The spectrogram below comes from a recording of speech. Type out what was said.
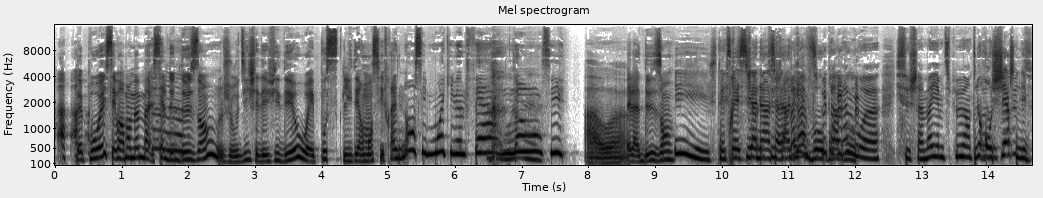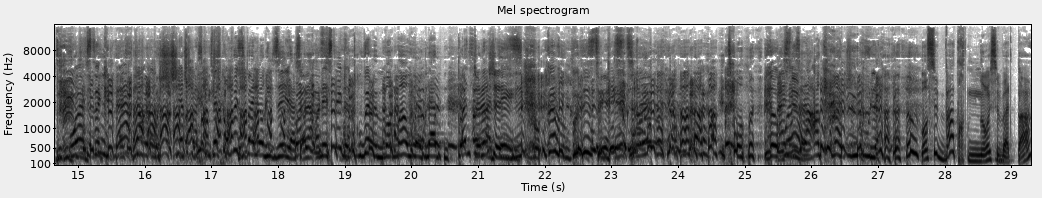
Mais pour eux, c'est vraiment même celle de deux ans. Je vous dis, j'ai des vidéos où elle pousse littéralement ses frères. Non, c'est moi qui vais le faire. Non, si. Ah ouais. Elle a deux ans. Hi, C'est impressionnant, se ça. petit Bravo, bravo. euh, Ils se chamaillent un petit peu. entre- Nous, on cherche les plus. Ouais, c'est clair. On cherche. Qu'est-ce qu'on veut se valoriser, là? On essaie de trouver un moment où on a pas de Là, je dis, pourquoi vous me posez ces questions? Donc, ouais, ça, encourage-nous, là. Bon, se battre, non, ils se battent pas.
